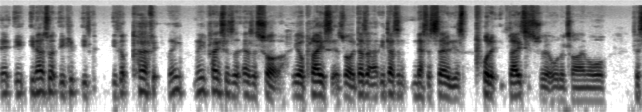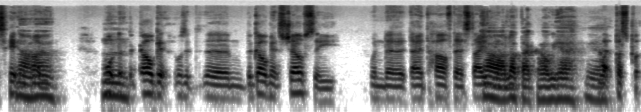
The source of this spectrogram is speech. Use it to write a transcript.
he- he, he knows what he he's, he's got perfect. When he, when he places it as a shot, he'll place it as well. He doesn't. He doesn't necessarily just put it places for it all the time or just hit it home. no. What the, Mm. the goal get was it um, the goal against Chelsea when the, they had half their stadium. Oh, I love that goal. Yeah, yeah. Like, plus put,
